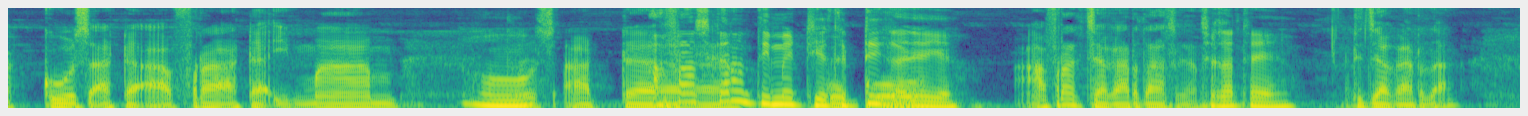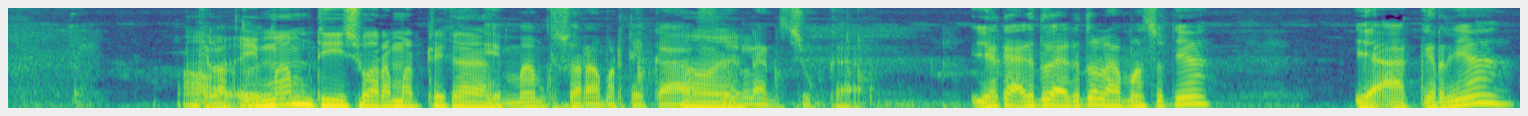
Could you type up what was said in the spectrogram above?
Agus, ada Afra, ada Imam, Oh. terus ada Afra sekarang di media gede Kuko. kayaknya ya? Afra di Jakarta sekarang. Jakarta ya? Di Jakarta. Oh, waktu Imam di Suara Merdeka. Imam di Suara Merdeka Oh, iya. freelance juga. Ya kayak gitu kayak gitulah maksudnya. Ya akhirnya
